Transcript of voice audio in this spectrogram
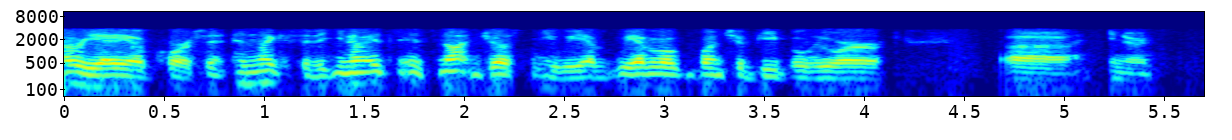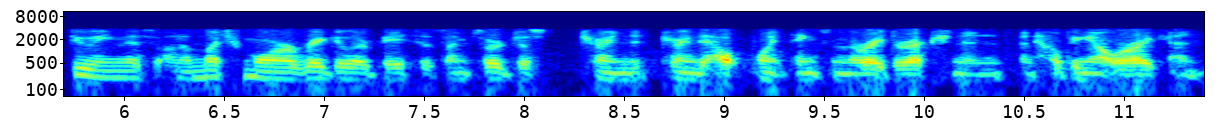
Oh yeah, yeah, of course. And, and like I said, you know, it's it's not just me. We have we have a bunch of people who are, uh, you know, doing this on a much more regular basis. I'm sort of just trying to trying to help point things in the right direction and, and helping out where I can.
